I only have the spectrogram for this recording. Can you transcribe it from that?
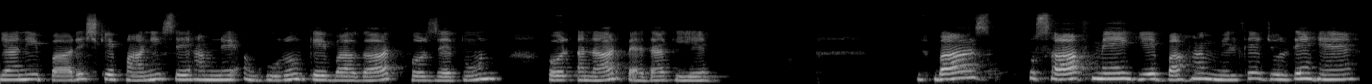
यानी बारिश के पानी से हमने अंगूरों के बागात और जैतून और अनार पैदा किए। बाज उसाफ में ये बाहम मिलते जुलते हैं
